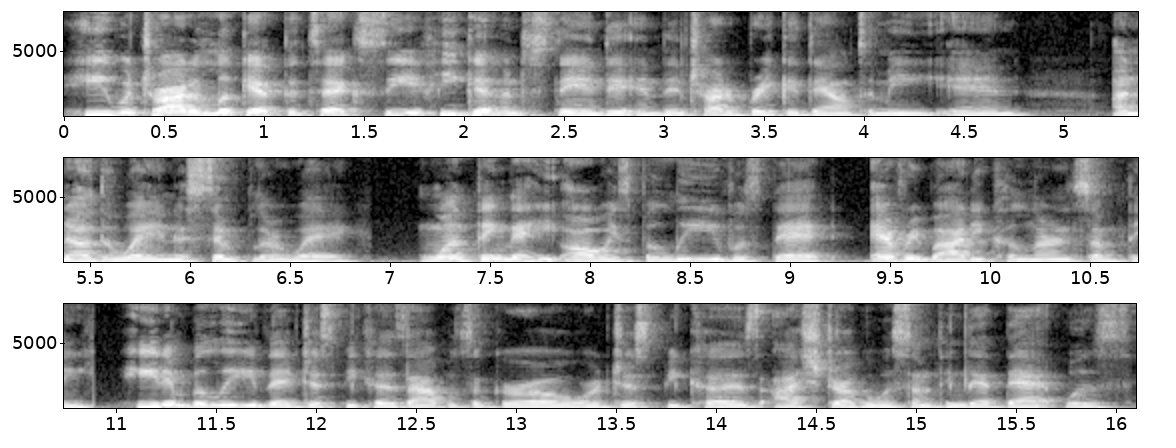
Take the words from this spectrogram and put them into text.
he would try to look at the text, see if he could understand it, and then try to break it down to me in another way, in a simpler way one thing that he always believed was that everybody could learn something. He didn't believe that just because I was a girl or just because I struggled with something that that was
